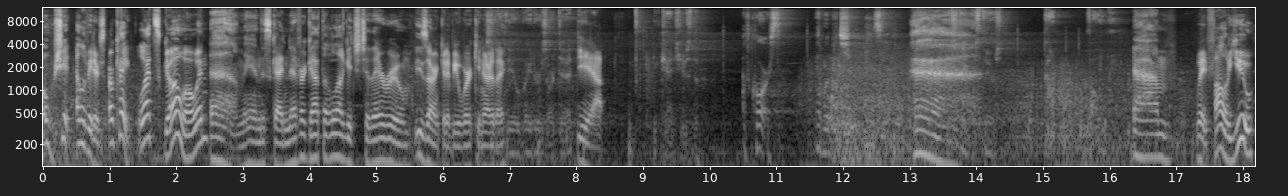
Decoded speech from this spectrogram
oh shit, elevators. Okay, let's go, Owen. Oh man, this guy never got the luggage to their room. These aren't gonna be working, are they? The elevators are dead. Yeah. We can't use them. Of course. It would be too easy. The stairs. Come, follow me. Um, wait, follow you?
